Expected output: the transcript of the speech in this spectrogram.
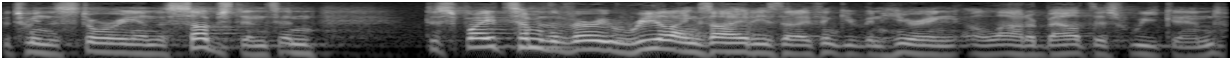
between the story and the substance. And despite some of the very real anxieties that I think you've been hearing a lot about this weekend,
